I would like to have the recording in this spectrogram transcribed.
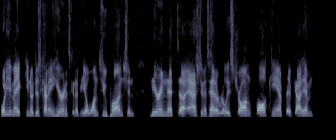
what do you make, you know, just kind of hearing it's going to be a one two punch and hearing that uh, Ashton has had a really strong fall camp? They've got him,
